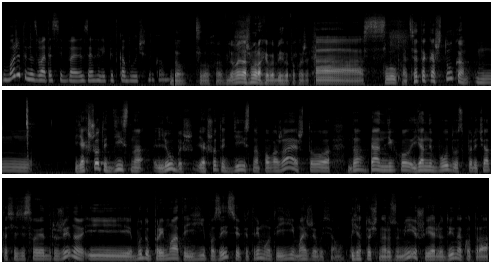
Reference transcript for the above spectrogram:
можете назвати себе взагалі підкаблучником? Да, слухай, у мене аж мурахи побігли, похоже. А, слухай, це така штука. Якщо ти дійсно любиш, якщо ти дійсно поважаєш, то да, я ніколи я не буду сперечатися зі своєю дружиною і буду приймати її позицію, підтримувати її майже в усьому. Я точно розумію, що я людина, котра,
